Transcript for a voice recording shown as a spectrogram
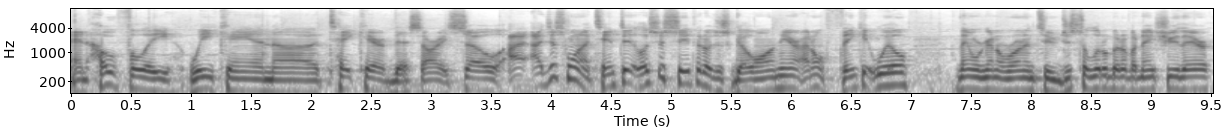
and hopefully we can uh, take care of this. All right, so I, I just want to attempt it. Let's just see if it'll just go on here. I don't think it will. I think we're going to run into just a little bit of an issue there.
